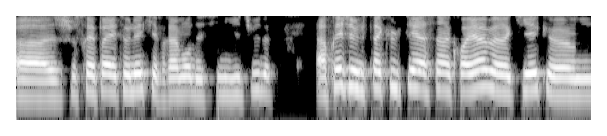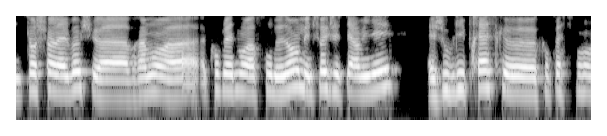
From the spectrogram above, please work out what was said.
euh, je ne serais pas étonné qu'il y ait vraiment des similitudes. Après, j'ai une faculté assez incroyable euh, qui est que euh, quand je fais un album, je suis vraiment complètement à fond dedans, mais une fois que j'ai terminé, j'oublie presque complètement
